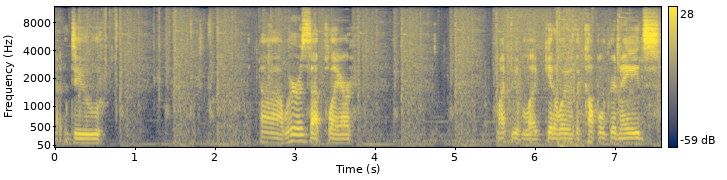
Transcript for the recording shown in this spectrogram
gotta do... Uh, where is that player? Might be able to get away with a couple grenades.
